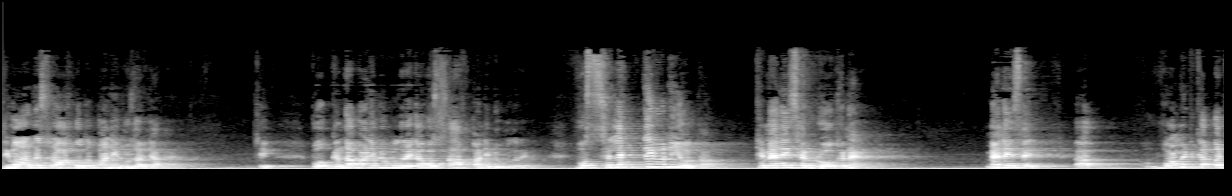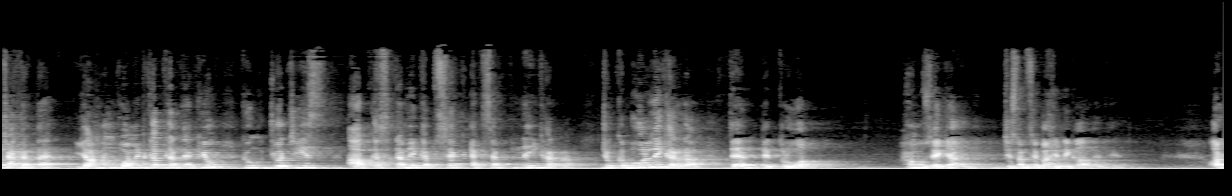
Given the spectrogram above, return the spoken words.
دیوار میں سوراخ ہو تو پانی گزر جاتا ہے۔ ٹھیک؟ وہ گندا پانی بھی گزرے گا، وہ صاف پانی بھی گزرے گا۔ وہ سلیکٹو نہیں ہوتا کہ میں نے اسے روکنا ہے۔ میں نے اسے وامٹ کب بچا کرتا ہے؟ یا ہم وامٹ کب کرتے ہیں؟ کیوں؟ کیوں؟ جو چیز آپ کا سٹمک ایکسپٹ نہیں کر رہا، جو قبول نہیں کر رہا دین دے تھرو اپ ہم اسے کیا جسم سے باہر نکال دیتے ہیں۔ اور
